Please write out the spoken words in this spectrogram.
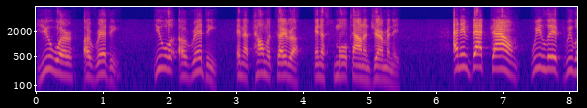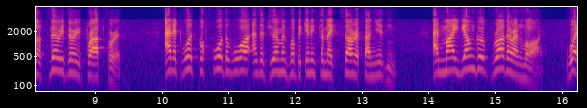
you were a Rebbe you were already in a Talmud Torah in a small town in Germany. And in that town, we lived, we were very, very prosperous. And it was before the war and the Germans were beginning to make Tsaris on Yidden. And my younger brother-in-law was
